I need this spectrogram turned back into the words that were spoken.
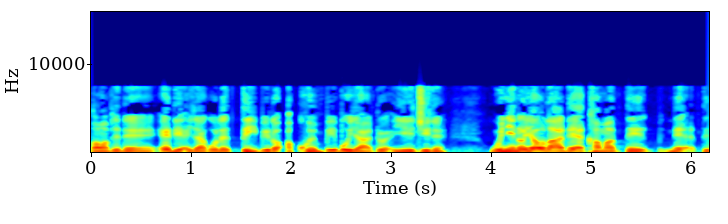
သွားမှာဖြစ်တယ်အဲ့ဒီအရာကိုလည်းသိပြီးတော့အခွင့်ပေးဖို့ရာအတွက်အရေးကြီးတယ်ဝိညာဉ်တော်ရောက်လာတဲ့အခါမှာသင်နဲ့သူ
